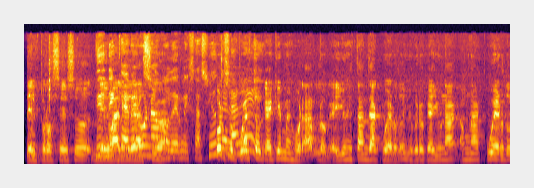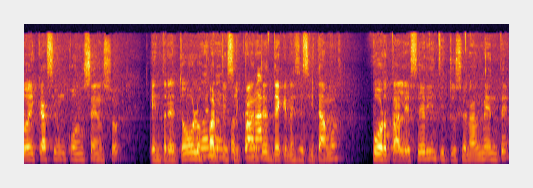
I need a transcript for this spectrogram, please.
del proceso de validación. Tiene que haber una modernización Por supuesto que hay que mejorarlo, que ellos están de acuerdo. Yo creo que hay un acuerdo, hay casi un consenso entre todos los participantes de que necesitamos fortalecer institucionalmente.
